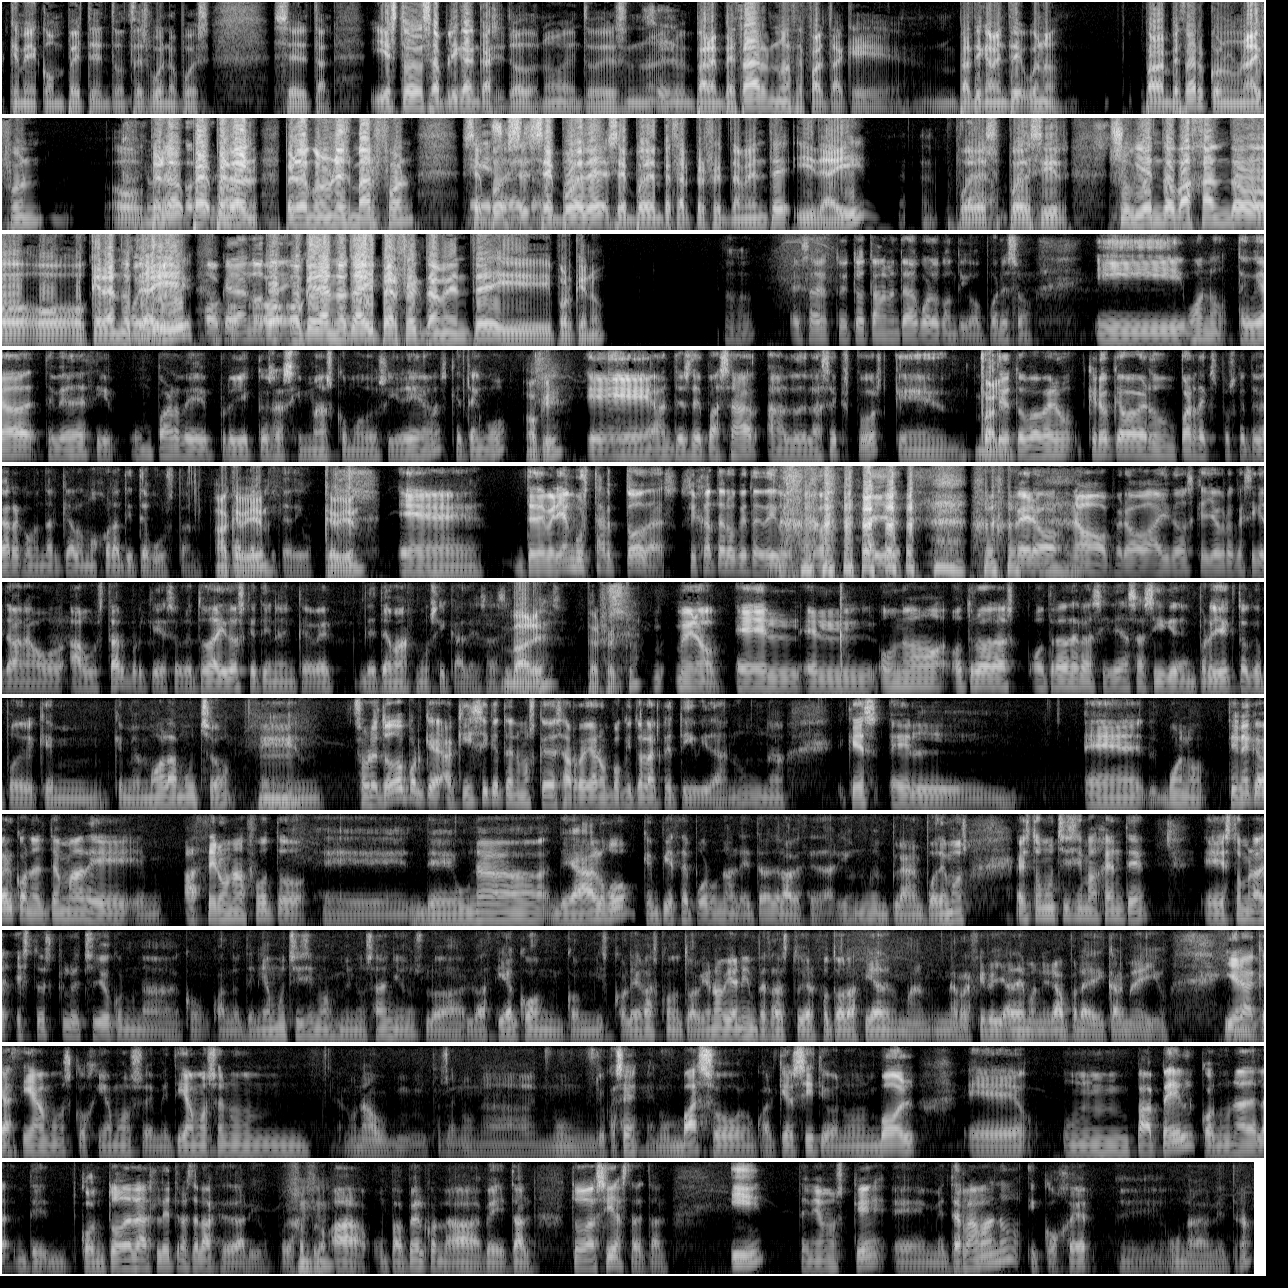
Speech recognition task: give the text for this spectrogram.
que me compete. Entonces, bueno, pues sé tal. Y esto se aplica en casi todo, ¿no? Entonces, para empezar, no hace falta que prácticamente, bueno, para empezar, con un iPhone o, perdón, perdón, perdón, con un smartphone se, se, puede, se puede empezar perfectamente y de ahí puedes, puedes ir subiendo, bajando o, quedándote ahí. O quedándote, ahí. perfectamente y ¿por qué no? Estoy totalmente de acuerdo contigo, por eso. Y bueno, te voy a, te voy a decir un par de proyectos así más como dos ideas que tengo. Ok. Eh, antes de pasar a lo de las expos, que va a haber, creo que va a haber un par de expos que te voy a recomendar que a lo mejor a ti te gustan. Ah, qué bien. Qué bien. Eh, te deberían gustar todas, fíjate lo que te digo. Pero, no, pero hay dos que yo creo que sí que te van a, gustar, porque sobre todo hay dos que tienen que ver de temas musicales. vale, perfecto. Bueno, el, el, uno, otro de las, otra de las ideas así en proyecto que, que, me mola mucho, eh, sobre todo porque aquí sí que tenemos que desarrollar un poquito la creatividad, ¿no? Una, que es el, Eh, bueno, tiene que ver con el tema de em, hacer una foto eh, de una de algo que empiece por una letra del abecedario, ¿no? En plan, podemos. Esto muchísima gente. eh, esto, me la- esto es que lo he hecho yo con una, con- cuando tenía muchísimos menos años, lo, lo hacía con, con mis colegas, cuando todavía no había ni empezado a estudiar fotografía, de me refiero ya de manera para dedicarme a ello. Y era Mm. que hacíamos, cogíamos, eh, metíamos en un, en una, pues en una, en un, yo qué sé, en un vaso, en cualquier sitio, en un bol, eh, un papel con una de la- de- con todas las letras del abecedario. Por ejemplo. A, un papel con la A, B, tal. Todo así hasta tal. Y teníamos que eh, meter la mano y coger eh, una letra.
